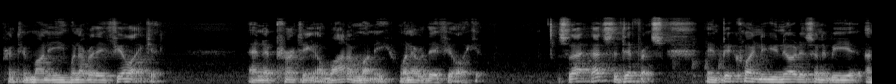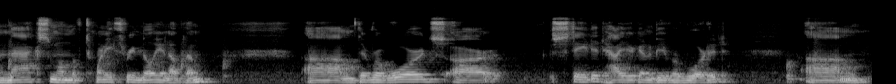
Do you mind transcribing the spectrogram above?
printing money whenever they feel like it. And they're printing a lot of money whenever they feel like it. So that, that's the difference. In Bitcoin, you know there's going to be a maximum of 23 million of them. Um, the rewards are stated how you're going to be rewarded. Um,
